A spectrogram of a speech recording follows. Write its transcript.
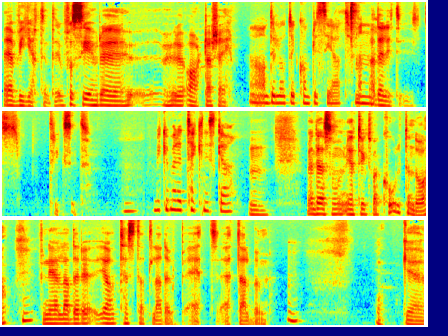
Jag vet inte. Vi får se hur det, hur, det artar sig. Ja, det låter komplicerat. Men Ja, det är lite trixigt. mycket med det tekniska. Mm. Men det som jag tyckte var coolt ändå. För när jag laddade, jag har testat att ladda upp ett, ett album. Och eh,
